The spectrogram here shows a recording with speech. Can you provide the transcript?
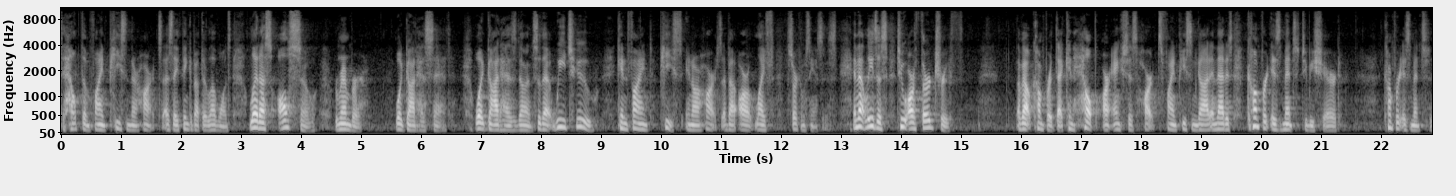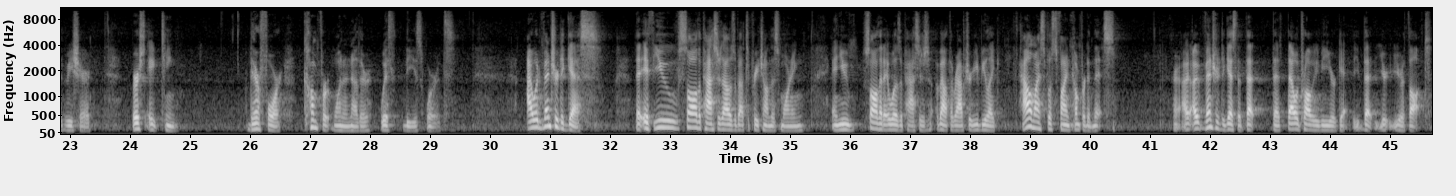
to help them find peace in their hearts as they think about their loved ones, let us also remember what God has said, what God has done, so that we too can find peace in our hearts about our life circumstances. And that leads us to our third truth about comfort that can help our anxious hearts find peace in God, and that is comfort is meant to be shared. Comfort is meant to be shared. Verse 18 Therefore, comfort one another with these words. I would venture to guess that if you saw the passage I was about to preach on this morning and you saw that it was a passage about the rapture, you'd be like, how am I supposed to find comfort in this? I, I venture to guess that that, that that would probably be your, that your, your thought.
